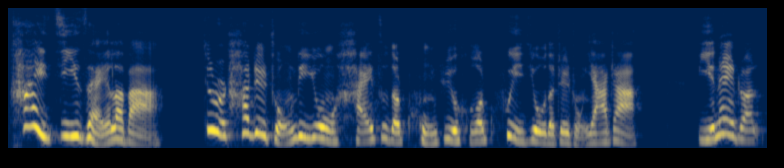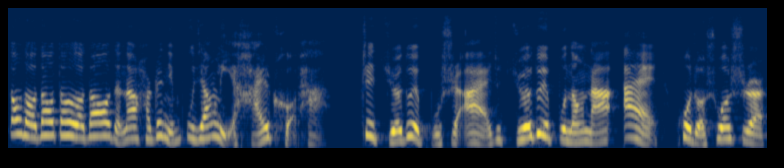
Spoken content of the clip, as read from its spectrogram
太鸡贼了吧！就是他这种利用孩子的恐惧和愧疚的这种压榨，比那个叨叨叨叨叨叨在那儿跟你不讲理还可怕。这绝对不是爱，就绝对不能拿爱，或者说是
